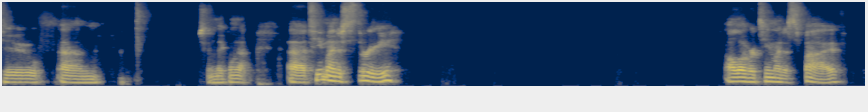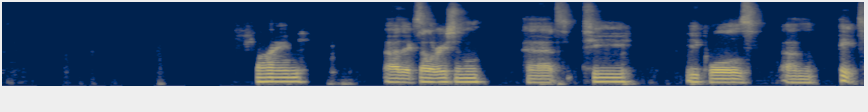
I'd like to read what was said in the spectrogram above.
to, um, just gonna make one up, uh, t minus three all over t minus five. Find uh, the acceleration at t equals um, eight.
